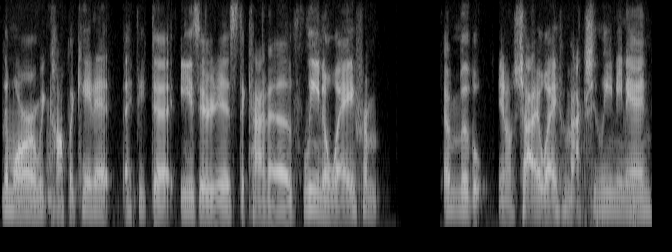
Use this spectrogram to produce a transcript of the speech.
the more we complicate it, I think the easier it is to kind of lean away from or move, you know, shy away from actually leaning in.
